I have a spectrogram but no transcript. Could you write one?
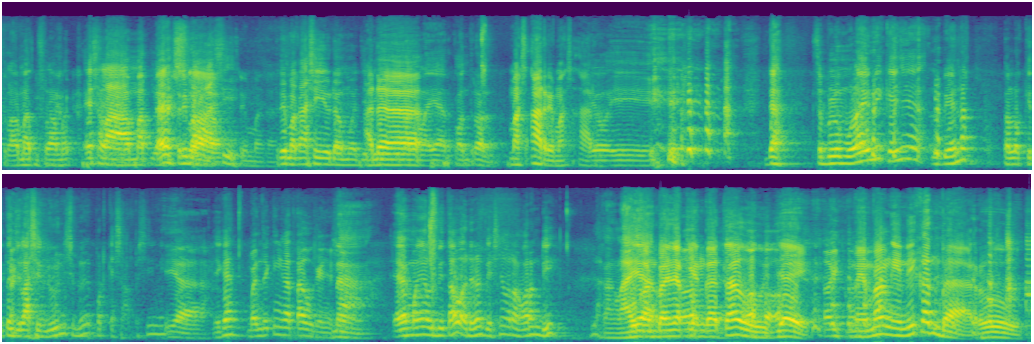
Selamat, selamat. Eh selamat. Eh, Terima selamat. kasih. Terima kasih. Terima kasih udah mau jadi Ada- layar kontrol. Mas Ar ya, Mas Ar. Yoi. Dah, sebelum mulai nih kayaknya lebih enak kalau kita jelasin dulu nih sebenarnya podcast apa sih ini. Iya. Ya kan? Banyak yang nggak tahu kayaknya. Nah, emang yang lebih tahu adalah biasanya orang-orang di belakang layar. Bukan banyak yang nggak tahu, Jay. Oh, iya. Memang ini kan baru.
